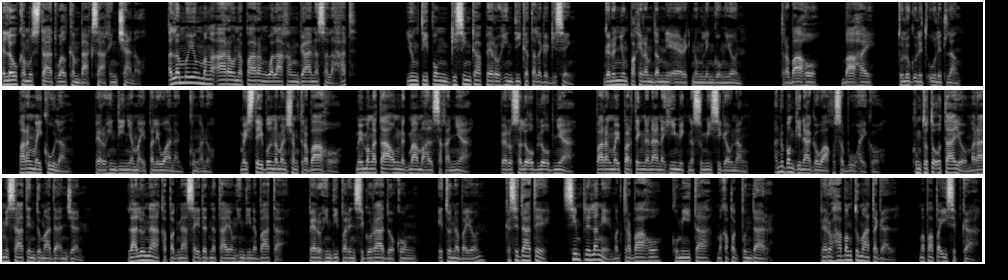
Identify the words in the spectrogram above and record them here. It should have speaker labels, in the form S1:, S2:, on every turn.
S1: Hello, kamusta at welcome back sa aking channel. Alam mo yung mga araw na parang wala kang gana sa lahat? Yung tipong gising ka pero hindi ka talaga gising. Ganon yung pakiramdam ni Eric nung linggong yon. Trabaho, bahay, tulog ulit-ulit lang. Parang may kulang, pero hindi niya maipaliwanag kung ano. May stable naman siyang trabaho, may mga taong nagmamahal sa kanya, pero sa loob-loob niya, parang may parteng nananahimik na sumisigaw ng, ano bang ginagawa ko sa buhay ko? Kung totoo tayo, marami sa atin dumadaan dyan. Lalo na kapag nasa edad na tayong hindi na bata, pero hindi pa rin sigurado kung ito na ba yon? Kasi dati, simple lang eh, magtrabaho, kumita, makapagpundar. Pero habang tumatagal, mapapaisip ka,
